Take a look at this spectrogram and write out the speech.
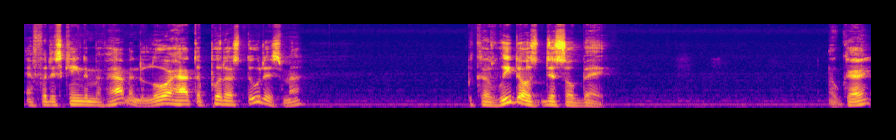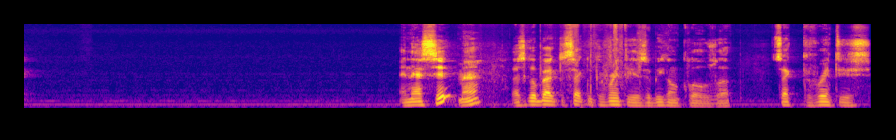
And for this kingdom of heaven, the Lord had to put us through this, man. Because we don't disobey. Okay? And that's it, man. Let's go back to Second Corinthians and we're going to close up. Second Corinthians.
